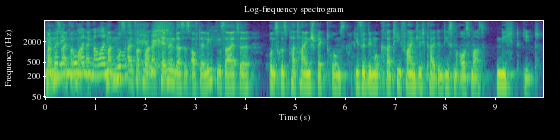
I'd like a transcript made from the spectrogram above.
man muss einfach mal, man man muss einfach mal erkennen, dass es auf der linken Seite unseres Parteienspektrums diese Demokratiefeindlichkeit in diesem Ausmaß nicht gibt,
